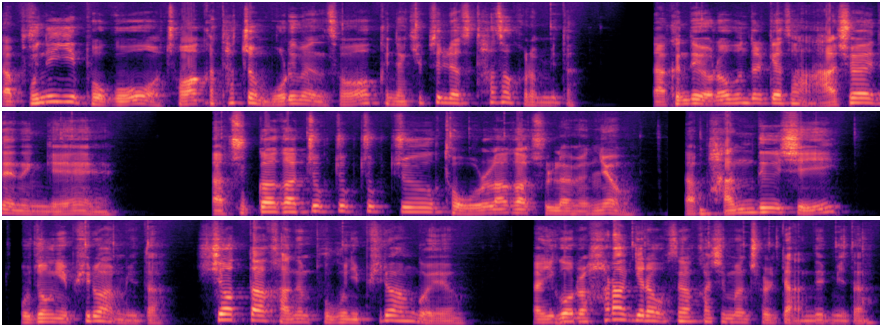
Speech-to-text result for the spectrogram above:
자, 분위기 보고 정확한 타점 모르면서 그냥 휩쓸려서 타서 그럽니다. 자, 근데 여러분들께서 아셔야 되는 게, 자, 주가가 쭉쭉쭉쭉 더 올라가 주려면요. 자, 반드시 조정이 필요합니다. 쉬었다 가는 부분이 필요한 거예요. 자, 이거를 하락이라고 생각하시면 절대 안 됩니다.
